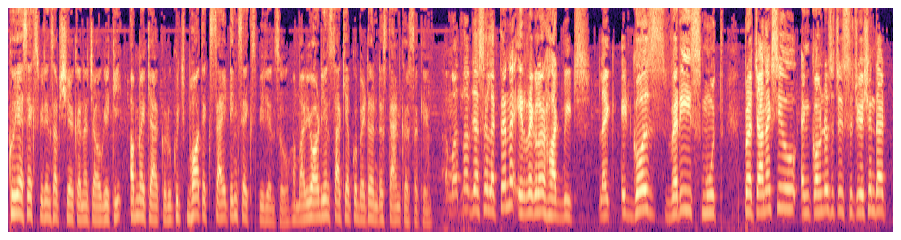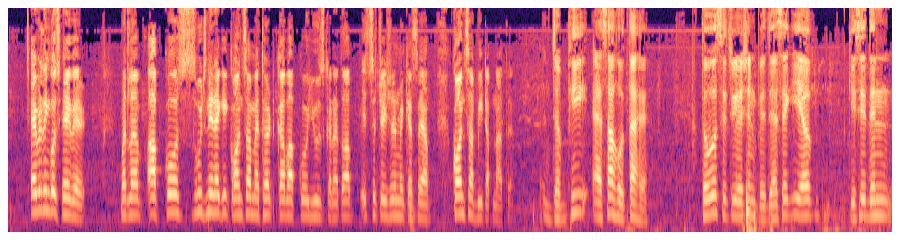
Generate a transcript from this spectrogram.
कोई ऐसा एक्सपीरियंस आप शेयर करना चाहोगे कि अब मैं क्या करूँ? कुछ बहुत एक्साइटिंग सा एक्सपीरियंस हो हमारी ऑडियंस ताकि आपको बेटर अंडरस्टैंड कर सके। मतलब जैसे लगता है ना irregular heart beats like it goes very smooth पर अचानक से you encounter such situation that everything goes haywire मतलब आपको सूझ नहीं रहा कि कौन सा मेथड कब आपको यूज़ करना है तो आप इस सिचुएशन में कैसे आप कौन सा बीट अपनाते हैं? जब भी ऐसा होता है तो वो सिचुएशन पे, जैसे कि अब किसी दिन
